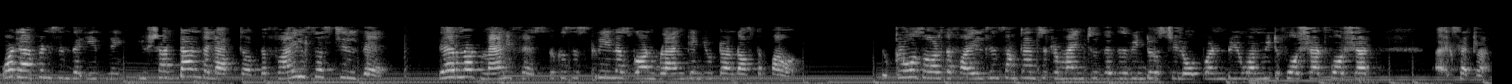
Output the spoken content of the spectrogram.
What happens in the evening? You shut down the laptop, the files are still there. They are not manifest because the screen has gone blank and you turned off the power. You close all the files and sometimes it reminds you that the window is still open. Do you want me to force shut, force shut? Etc.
